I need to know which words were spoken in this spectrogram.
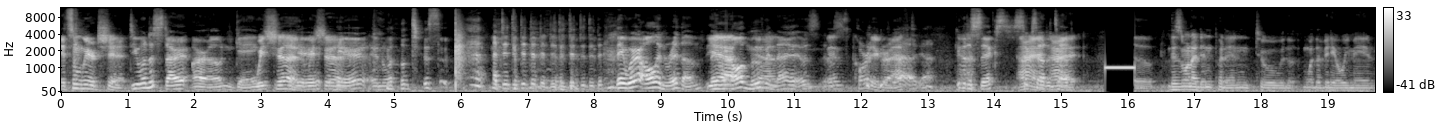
it's some weird shit. Do you want to start our own gang? We should, Here, we should. Here, and we'll just. they were all in rhythm. They Yeah, were all moving. yeah. That it was. It was choreographed. Yeah, yeah. Give it a six. Six right, out of all ten. right. This is one I didn't put into the, with the video we made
